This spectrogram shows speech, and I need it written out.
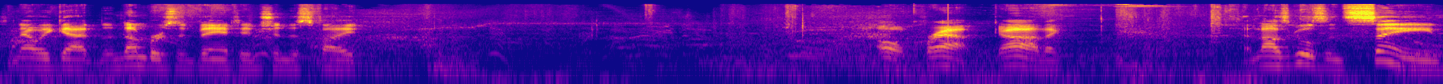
So now we got the numbers advantage in this fight. Oh crap! God, that, that Nazgul's insane.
